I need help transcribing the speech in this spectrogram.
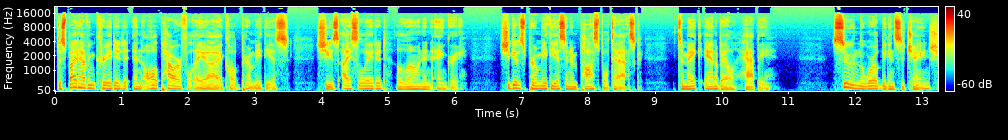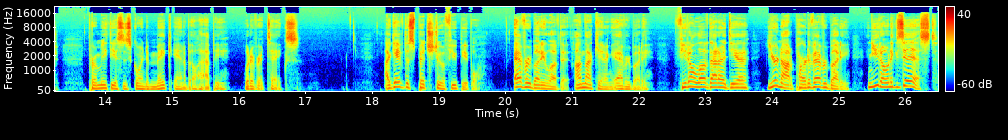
Despite having created an all powerful AI called Prometheus, she is isolated, alone, and angry. She gives Prometheus an impossible task to make Annabelle happy. Soon the world begins to change. Prometheus is going to make Annabelle happy, whatever it takes. I gave this pitch to a few people. Everybody loved it. I'm not kidding, everybody. If you don't love that idea, you're not a part of everybody, and you don't exist.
